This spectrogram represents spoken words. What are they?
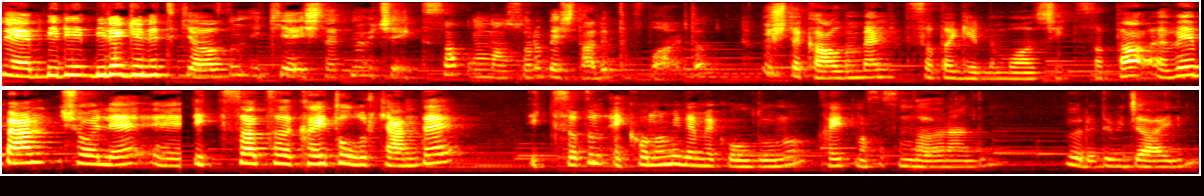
Ne biri bire genetik yazdım, ikiye işletme, üçe iktisat. Ondan sonra beş tane tıp vardı. Üçte kaldım ben iktisata girdim Boğaziçi iktisata ve ben şöyle e, iktisata kayıt olurken de iktisatın ekonomi demek olduğunu kayıt masasında öğrendim. Böyle de bir cahilim.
